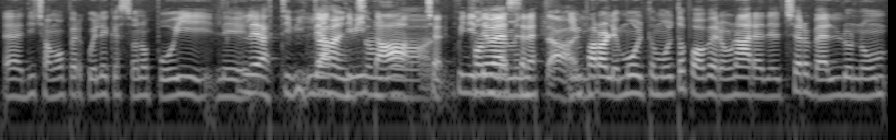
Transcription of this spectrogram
eh, diciamo, per quelle che sono poi le, le attività. Le attività insomma, cioè, quindi deve essere, in parole molto molto povere, un'area del cervello non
